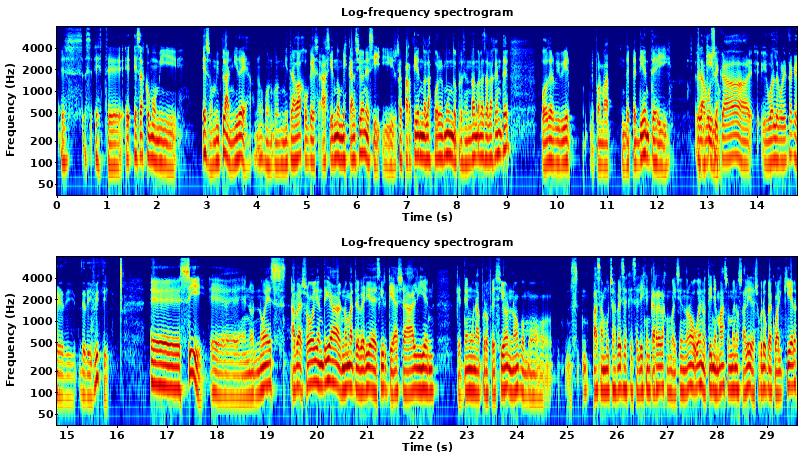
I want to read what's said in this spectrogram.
es, es- este, e- esa es como mi, eso, mi plan, mi idea, ¿no? con, con mi trabajo que es haciendo mis canciones y, y repartiéndolas por el mundo, presentándolas a la gente, poder vivir de forma independiente y La tranquilo. música igual de bonita que de, de difícil. Eh, sí, eh, no, no es... A ver, yo hoy en día no me atrevería a decir que haya alguien que tenga una profesión, ¿no? Como pasa muchas veces que se eligen carreras como diciendo, no, bueno, tiene más o menos salida. Yo creo que a cualquier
